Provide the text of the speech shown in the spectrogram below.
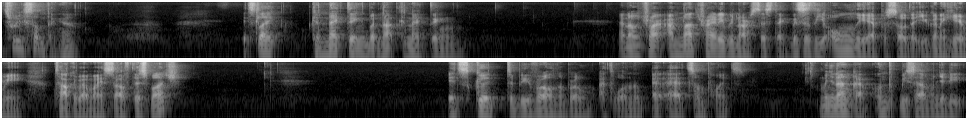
it's really something, huh? It's like connecting but not connecting. And I'm trying I'm not trying to be narcissistic. This is the only episode that you're to hear me talk about myself this much. It's good to be vulnerable at one at, at some points. Menyenangkan untuk bisa menjadi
